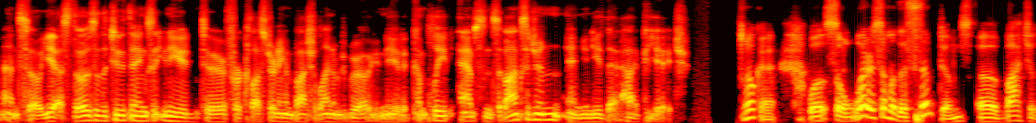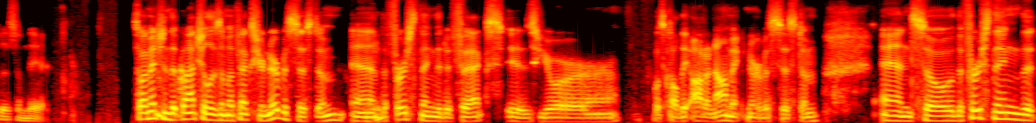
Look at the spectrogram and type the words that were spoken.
And so, yes, those are the two things that you need to, for Clostridium botulinum to grow. You need a complete absence of oxygen and you need that high pH. Okay. Well, so what are some of the symptoms of botulism then? So I mentioned that botulism affects your nervous system, and mm-hmm. the first thing that affects is your what's called the autonomic nervous system. And so the first thing that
